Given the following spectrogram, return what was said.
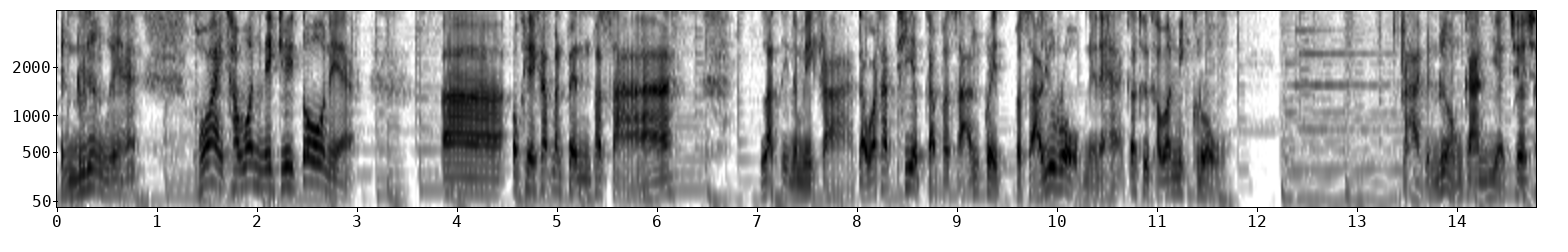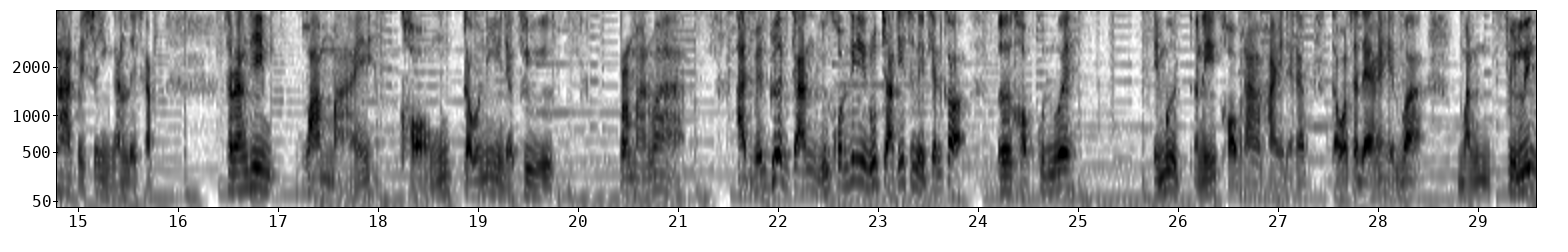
เป็นเรื่องเลยฮะ เพราะไอ้คำว่า negrito เนี่ยอโอเคครับมันเป็นภาษาลาตินอเมริกา แต่ว่าถ้าเทียบกับภาษาอังกฤษ ภาษายุโรปเนี่ยนะฮะก็คือคำว่า negro กลายเป็นเรื่องของการเหยียดเชื้อชาติไปซะอย่างนั้นเลยครับ ทั้งที่ความหมายของกาวานี่เนี่ยคือประมาณว่าอาจจะเป็นเพื่อนกัน หรือคนที่รู้จักที่สนิทกันก็ เออขอบคุณเว้ยไอ้มืดอันนี้ขอประทานอภัยนะครับ แต่ว่าแสดงให้เห็นว่ามันฟีลลิ่ง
